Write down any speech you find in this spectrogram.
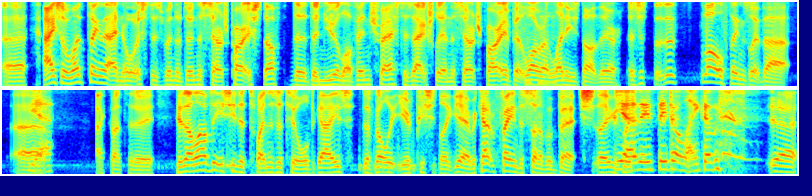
Uh, actually, one thing that I noticed is when they're doing the search party stuff, the, the new love interest is actually in the search party, but Laura. Linney's not there. It's just little things like that. Uh, yeah. I continuity because I love that you see the twins, the two old guys. They've got like earpieces. Like, yeah, we can't find the son of a bitch. Like, yeah, like, they, they don't like him. yeah,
